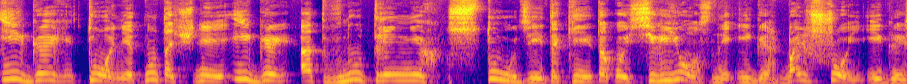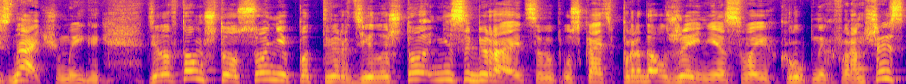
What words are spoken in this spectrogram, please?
игорь тонет. Ну, точнее, игорь от внутренних студий. Такие, такой серьезный игорь, большой игорь, значимый игорь. Дело в том, что Sony подтвердила, что не собирается выпускать продолжение своих крупных франшиз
